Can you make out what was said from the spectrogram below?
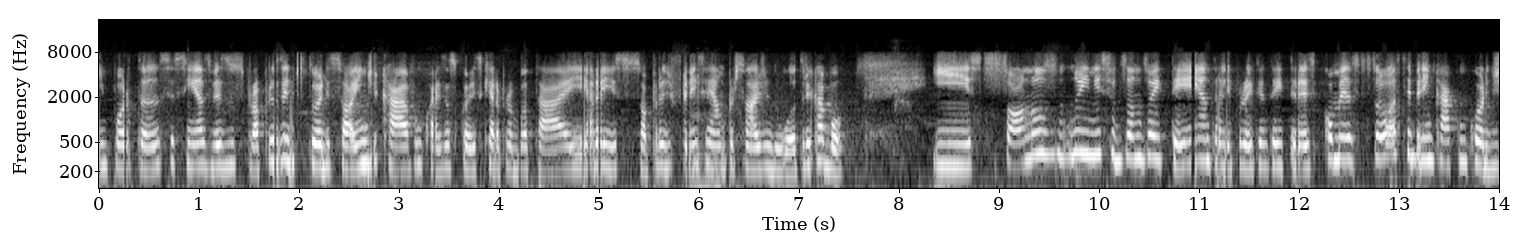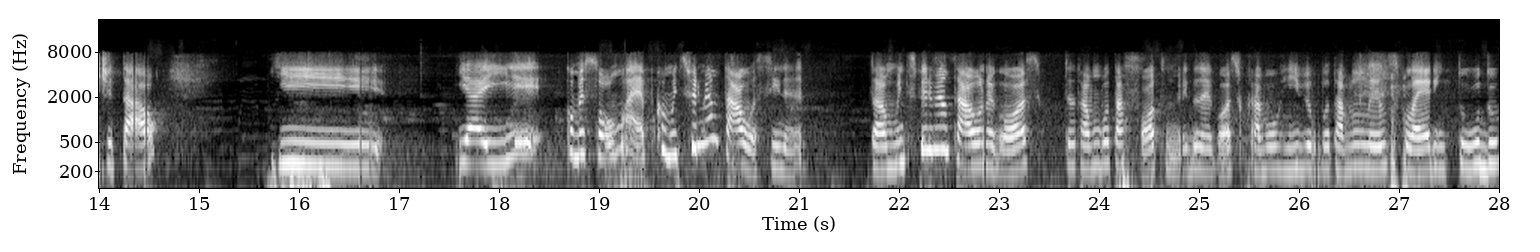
importância, assim, às vezes os próprios editores só indicavam quais as cores que era para botar e era isso, só para diferenciar uhum. um personagem do outro e acabou. E só nos, no início dos anos 80, ali por 83, começou a se brincar com cor digital. E, e aí começou uma época muito experimental, assim, né? Tava muito experimental o negócio. Tentavam botar foto no meio do negócio, ficava horrível, botavam um lens flare em tudo.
